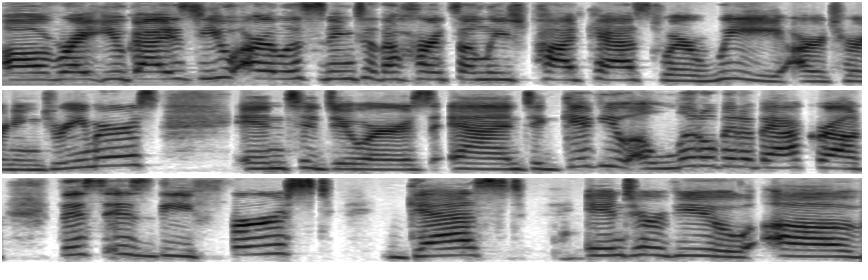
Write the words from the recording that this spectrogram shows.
All right, you guys, you are listening to the Hearts Unleashed podcast where we are turning dreamers into doers. And to give you a little bit of background, this is the first guest interview of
